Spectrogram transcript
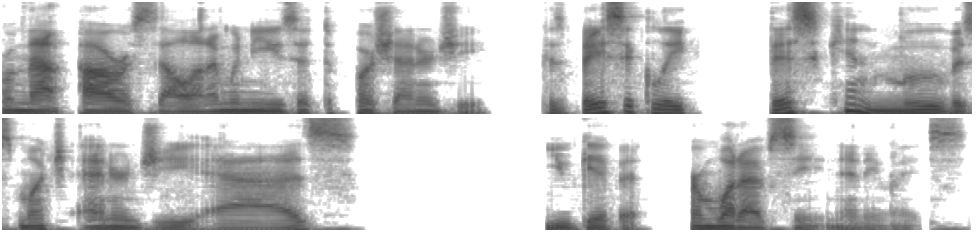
from that power cell and I'm going to use it to push energy. Because basically, this can move as much energy as you give it, from what I've seen, anyways.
